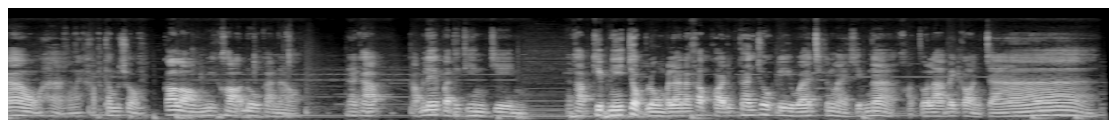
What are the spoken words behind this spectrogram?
เก้าหางนะครับท่านผู้ชม ก็ลองวิเคราะห์ดูกันเอานะครับ กับเลขปฏิทินจีนนะครับ คลิปนี้จบลงไปแล้วนะครับ ขอให้ทุกท่านโชคดีไว้เจอกันใหม่คลิปหน้า ขอตัวลาไปก่อนจ้า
